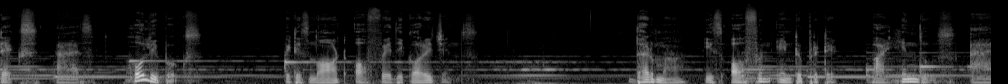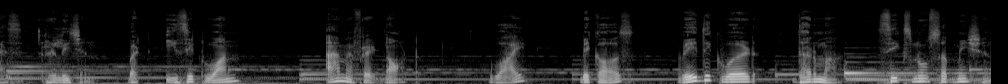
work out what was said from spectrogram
texts as holy books, it is not of Vedic origins. Dharma is often interpreted by Hindus as religion, but is it one? I'm afraid not. Why? Because Vedic word dharma seeks no submission,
